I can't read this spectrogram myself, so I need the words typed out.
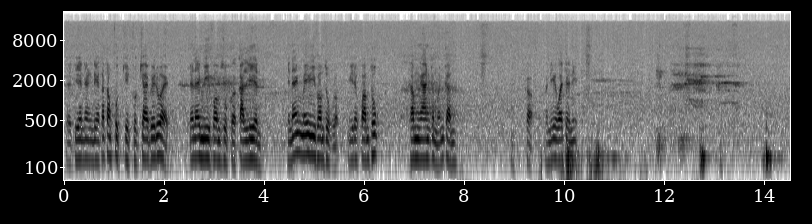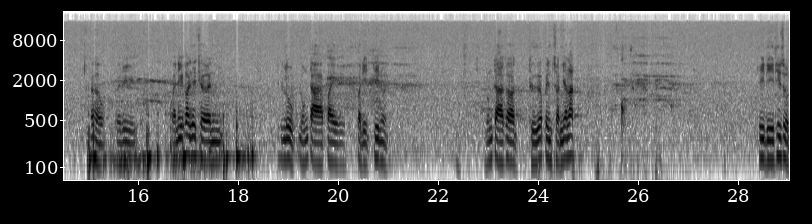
แต่เรียนอย่างเดียวก็ต้องฝึกจิตฝึกใจไปด้วย จะได้มีความสุขกับการเรียน เห็นไหมไม่มีความสุขหรอกมีแต่ความทุกข์ทำงานก็เหมือนกัน ก็วันนี้ไว้เท่านี้เออพอดีวันนี้เขาจะเชิญลูกหลวงตาไปประดิษฐ์ที่นู่น หลวงตาก็ถือว่าเป็นสัญลักษณ์ ที่ดีที่สุด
